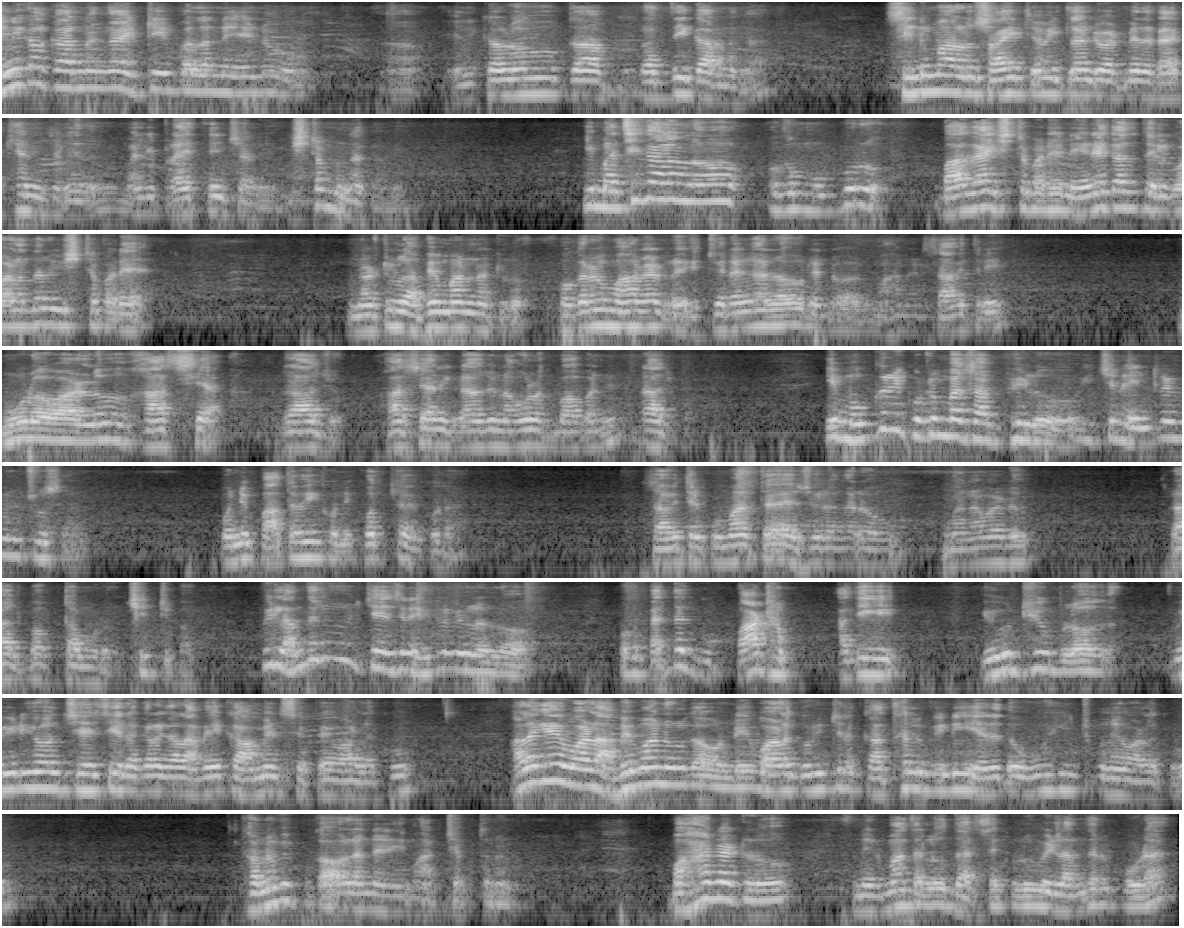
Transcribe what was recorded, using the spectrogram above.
ఎన్నికల కారణంగా ఇటీవల నేను ఎన్నికలు రద్దీ కారణంగా సినిమాలు సాహిత్యం ఇట్లాంటి వాటి మీద వ్యాఖ్యానించలేదు మళ్ళీ ప్రయత్నించాలి ఇష్టం ఉన్నా కానీ. ఈ మధ్యకాలంలో ఒక ముగ్గురు బాగా ఇష్టపడే నేనే కాదు తెలుగు వాళ్ళందరూ ఇష్టపడే నటులు అభిమాన నటులు. ఒకరు మహానటుడు త్విరంగారావు రెండవ మహానటి సావిత్రి మూడో వాళ్ళు హాస్య రాజు. హాస్యానికి రాజు నవ్వులకు బాబు అని రాజు. ఈ ముగ్గురి కుటుంబ సభ్యులు ఇచ్చిన ఇంటర్వ్యూలు చూశాను. కొన్ని పాతవి కొన్ని కొత్తవి కూడా. సావిత్రి కుమార్తె యశ్వరంగారావు మనవడు రాజ్బాబు తమ్ముడు చిట్టిబాబు. వీళ్ళందరూ చేసిన ఇంటర్వ్యూలలో ఒక పెద్ద పాఠం. అది యూట్యూబ్లో వీడియోలు చేసి రకరకాల అవే కామెంట్స్ చెప్పే వాళ్ళకు అలాగే వాళ్ళ అభిమానులుగా ఉండి వాళ్ళ గురించిన కథలు విని ఏదేదో ఊహించుకునే వాళ్ళకు కనువిప్పు కావాలని నేను మాట చెప్తున్నాను. మహానటులు నిర్మాతలు దర్శకులు వీళ్ళందరూ కూడా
